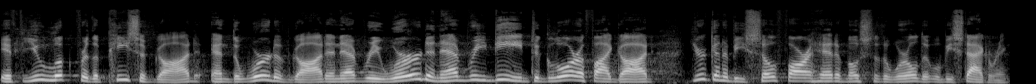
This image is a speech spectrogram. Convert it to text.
if you look for the peace of God and the Word of God and every word and every deed to glorify God, you're going to be so far ahead of most of the world it will be staggering.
